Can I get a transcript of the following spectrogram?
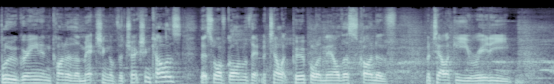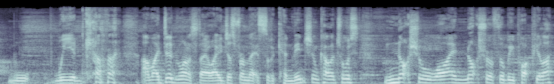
blue, green, and kind of the matching of the traction colours. That's why I've gone with that metallic purple, and now this kind of metallic-y, reddy, w- weird colour. Um, I did want to stay away just from that sort of conventional colour choice. Not sure why, not sure if they'll be popular,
